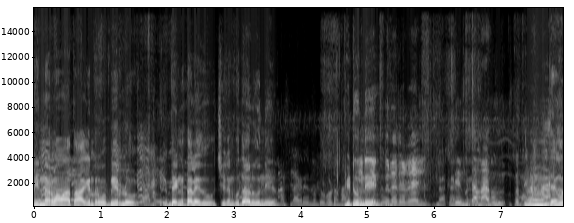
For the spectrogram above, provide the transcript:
తిన్నారు మామ తాగినరు బీర్లు దెంగతలేదు చికెన్ కుదాలు ఉంది. ఇటు ఉంది. దెంగుతా మాకు దెంగు దెంగు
